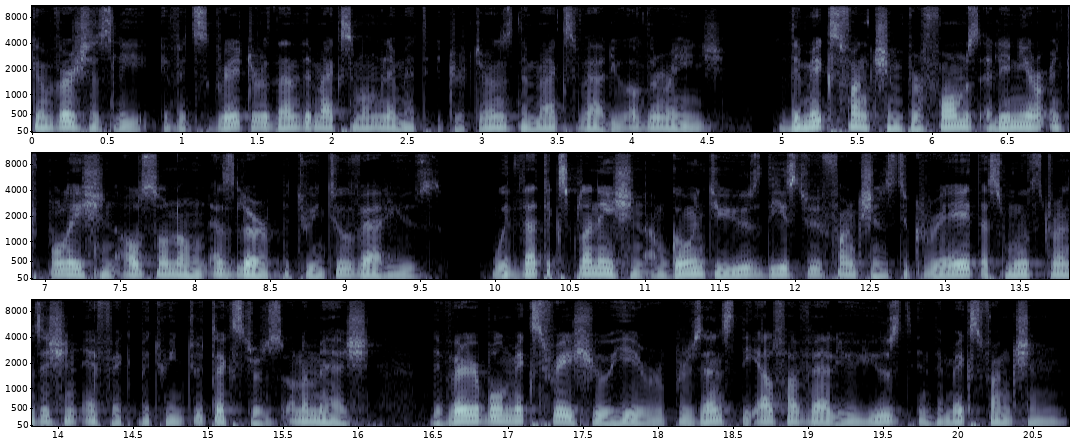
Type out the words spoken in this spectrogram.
Conversely, if it's greater than the maximum limit, it returns the max value of the range. The mix function performs a linear interpolation also known as lerp between two values. With that explanation, I'm going to use these two functions to create a smooth transition effect between two textures on a mesh. The variable mix ratio here represents the alpha value used in the mix function.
